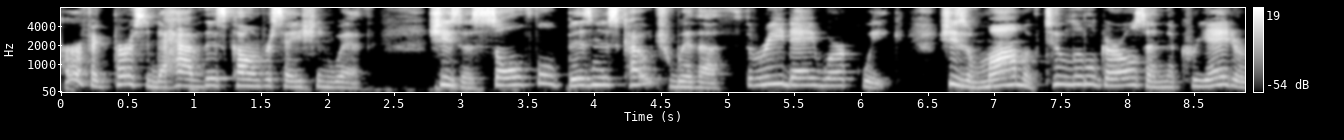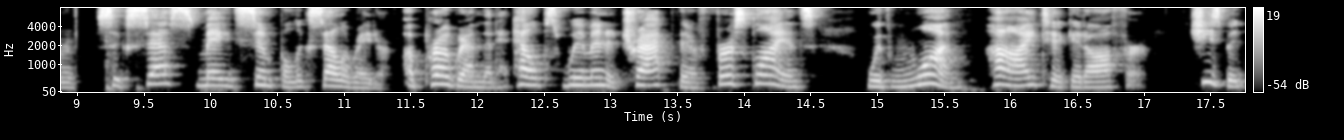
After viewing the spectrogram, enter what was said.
perfect person to have this conversation with. She's a soulful business coach with a three day work week. She's a mom of two little girls and the creator of Success Made Simple Accelerator, a program that helps women attract their first clients with one high ticket offer. She's been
